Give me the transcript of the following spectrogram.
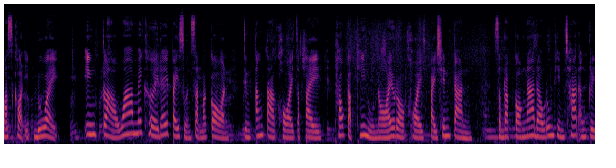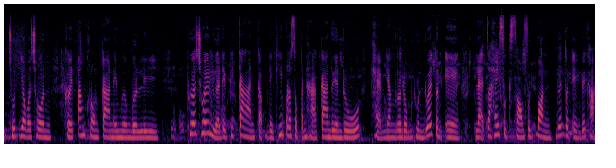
มัสคอตอีกด้วย อิงกล่าวว่าไม่เคยได้ไปสวนสัตว์มาก่อน จึงตั้งตาคอยจะไปเท่ากับที่หนูน้อยรอคอยไปเช่นกัน สำหรับกองหน้าดาวรุ่งทีมชาติอังกฤษชุดเยาวชน เคยตั้งโครงการในเมืองเบอร์ลี เพื่อช่วยเหลือเด็กพิการกับเด็กที่ประสบปัญหาการเรียนรู้ แถมยังระดมทุนด้วยตนเอง และจะให้ฝึกซ้อมฟุตบอลด้วยตนเองด้วยค่ะ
